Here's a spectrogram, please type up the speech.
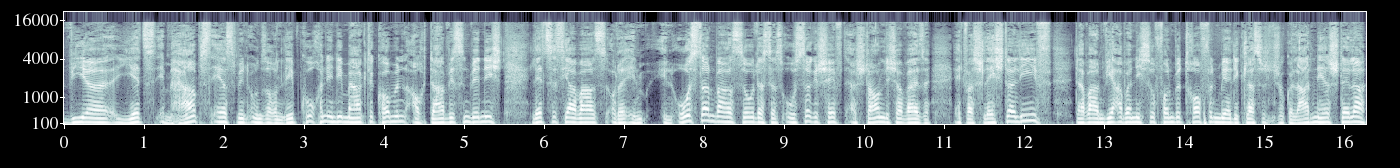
wir jetzt im Herbst erst mit unseren Lebkuchen in die Märkte kommen. Auch da wissen wir nicht. Letztes Jahr war es, oder in, in Ostern war es so, dass das Ostergeschäft erstaunlicherweise etwas schlechter lief. Da waren wir aber nicht so von betroffen, mehr die klassischen Schokoladenhersteller.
